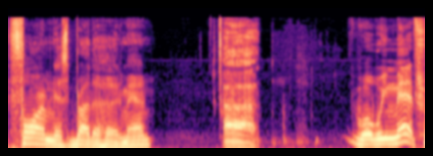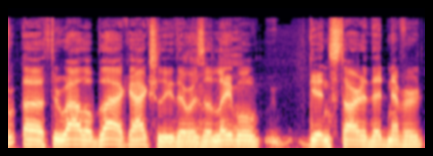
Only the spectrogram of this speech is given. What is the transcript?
form this brotherhood, man? uh, well, we met fr- uh, through Aloe Blacc, actually. There was a label getting started that never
